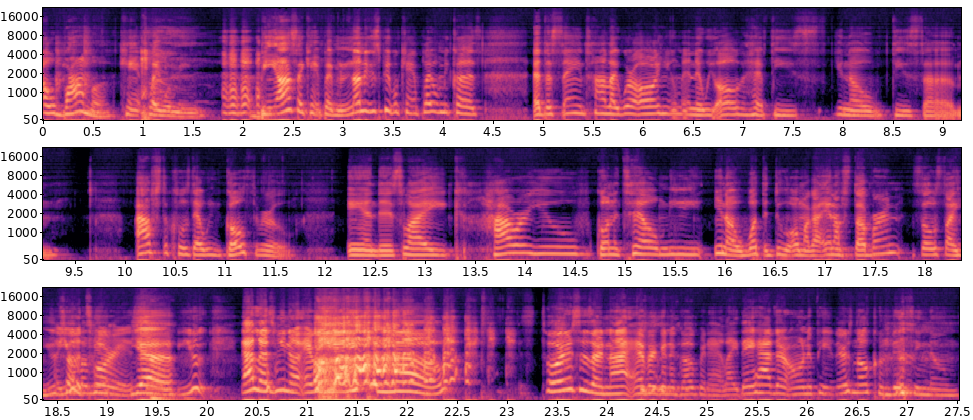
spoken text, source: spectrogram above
Obama can't play with me. Beyonce can't play with me. None of these people can't play with me because at the same time, like we're all human and we all have these, you know, these um obstacles that we go through. and it's like, how are you gonna tell me, you know, what to do? Oh my god, and I'm stubborn, so it's like you. Tell you a Taurus. yeah. so you that lets me know everything I need to know. Tauruses are not ever gonna go for that. Like they have their own opinion. There's no convincing them.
